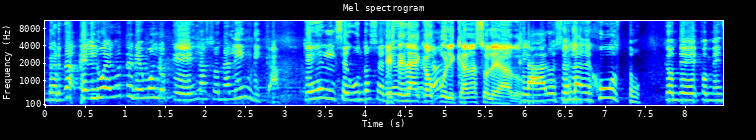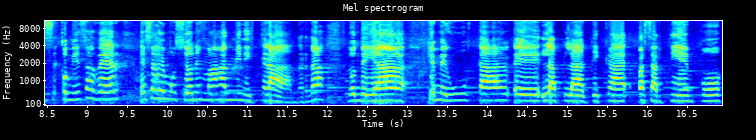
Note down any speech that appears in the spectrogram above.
¿Verdad? Eh, luego tenemos lo que es la zona límbica, que es el segundo cerebro. Esta es la de Caupolicán asoleado. Claro, eso es la de justo donde comienzas a ver esas emociones más administradas, ¿verdad? Donde ya que me gusta eh, la plática, pasar tiempo,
